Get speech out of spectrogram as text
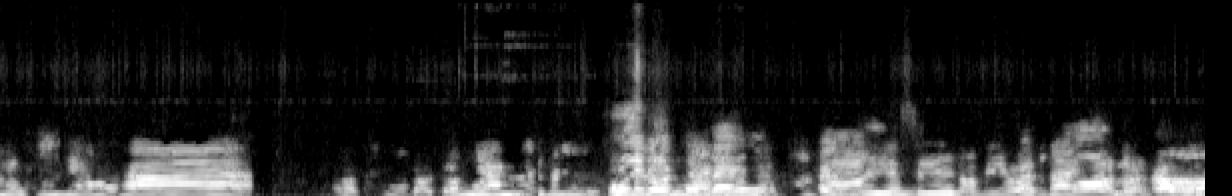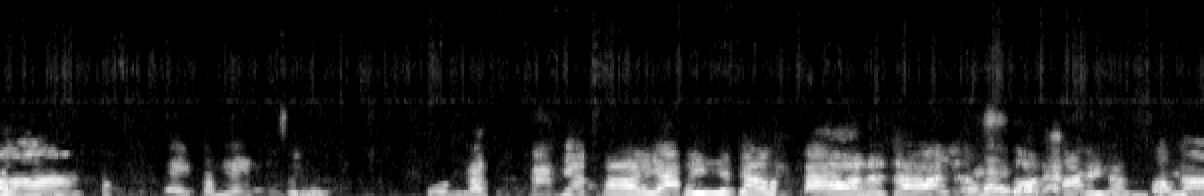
แห้งต้มยำค่ะต้มยำอุ้ยหล่นหมดแล้วไปซื้อตอนพี่วัดก้อนแล้วเอ้าใส่ต้มเล้งผมก็อยากไปอยากไปเจ้าก้อนนะจ๊ะได้ก่อนนะอีกครั้งนะ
